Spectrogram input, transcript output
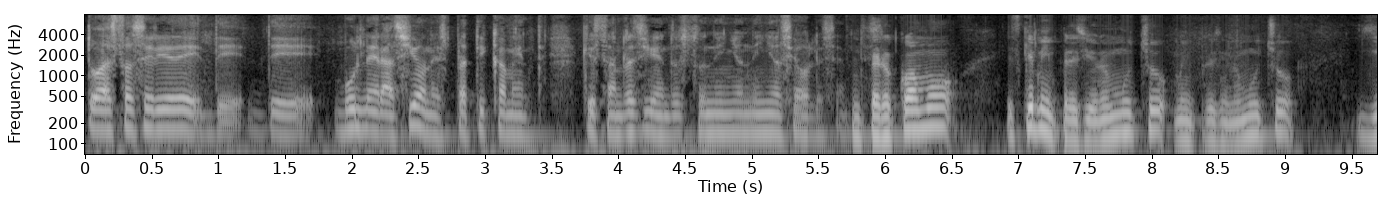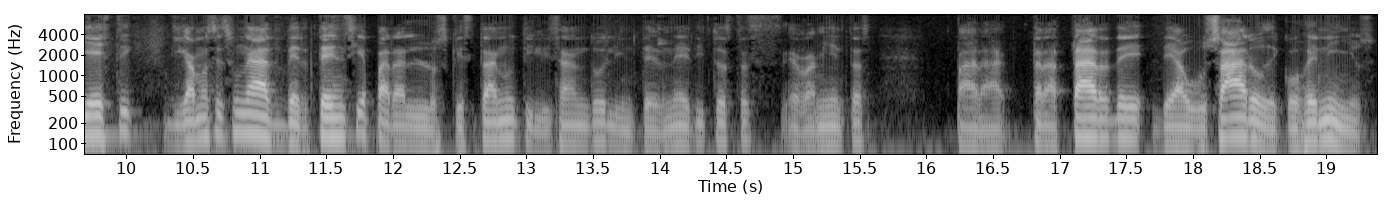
toda esta serie de, de, vulneraciones prácticamente que están recibiendo estos niños, niñas y adolescentes. Pero cómo, es que me impresionó mucho, me impresionó mucho, y este, digamos, es una advertencia para los que están utilizando el Internet y todas estas herramientas para tratar de, de abusar o de coger niños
